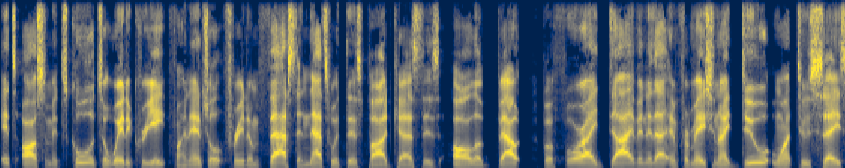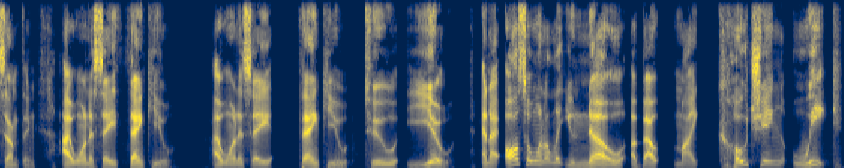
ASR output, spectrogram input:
It's awesome. It's cool. It's a way to create financial freedom fast. And that's what this podcast is all about. Before I dive into that information, I do want to say something. I want to say thank you. I want to say thank you to you. And I also want to let you know about my coaching week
